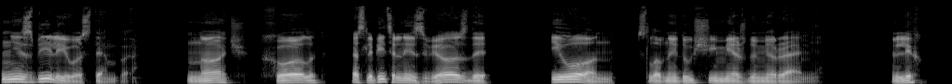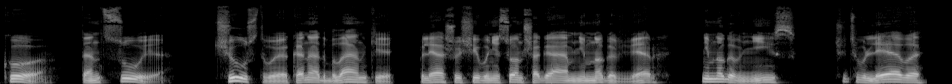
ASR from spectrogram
не сбили его с темпа. Ночь, холод, ослепительные звезды и он, словно идущий между мирами. Легко, танцуя, чувствуя канат Бланки, пляшущий в унисон шагам немного вверх, немного вниз, чуть влево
